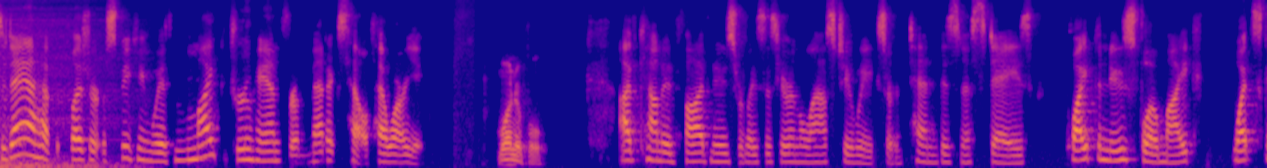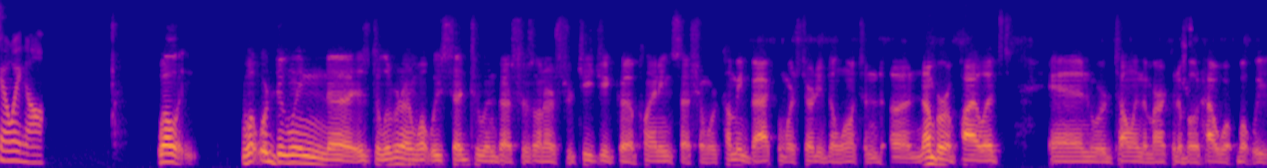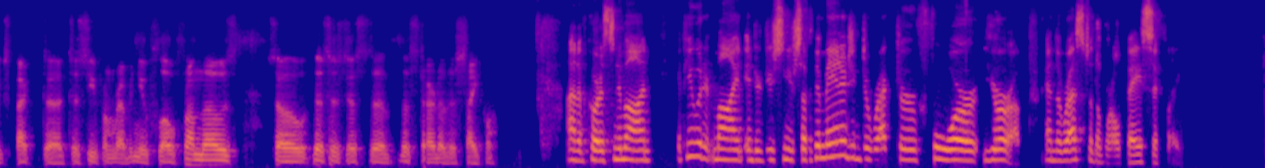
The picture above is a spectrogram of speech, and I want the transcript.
Today, I have the pleasure of speaking with Mike Druhan from MedX Health. How are you? Wonderful. I've counted five news releases here in the last two weeks or 10 business days. Quite the news flow, Mike. What's going on? Well, what we're doing uh, is delivering on what we said to investors on our strategic uh, planning session. We're coming back and we're starting to launch a number of pilots, and we're telling the market about how what we expect uh, to see from revenue flow from those. So this is just the, the start of the cycle. And of course, Naman, if you wouldn't mind introducing yourself, the managing director for Europe and the rest of the world, basically.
